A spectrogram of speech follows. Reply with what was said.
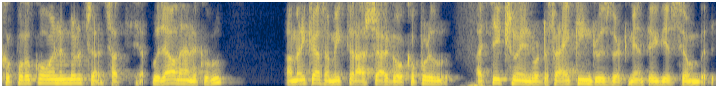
కుప్పకోవడం కూడా సత్య ఉదాహరణకు అమెరికా సంయుక్త రాష్ట్రాలకు ఒకప్పుడు అధ్యక్షులైనటువంటి ఫ్రాంక్లిన్ రూజ్వెల్ట్ మీ అందరికీ తెలిసే ఉంటుంది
